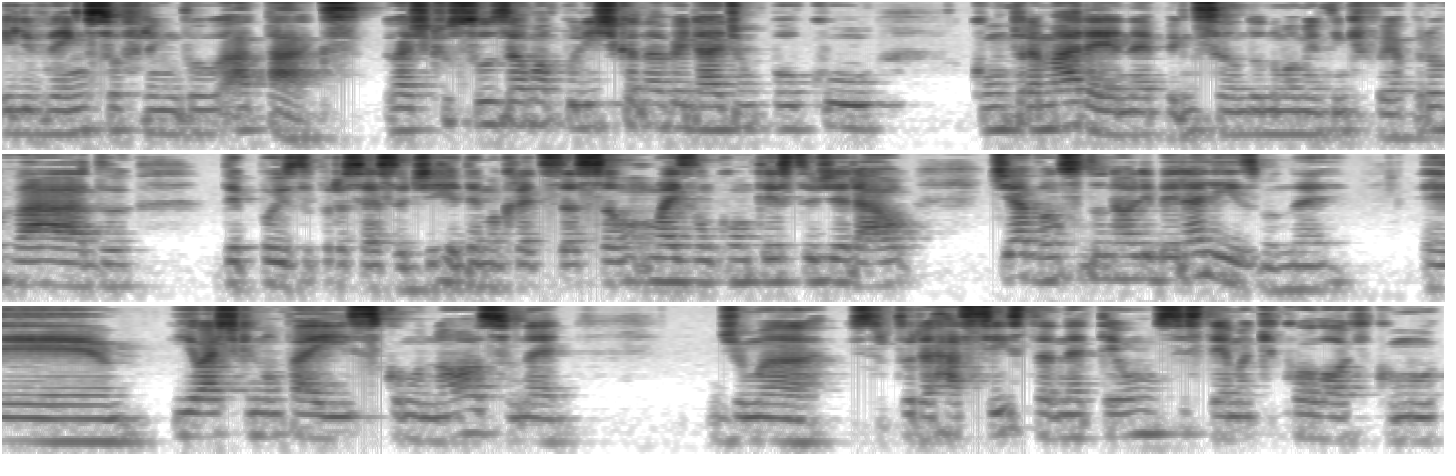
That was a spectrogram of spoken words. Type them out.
ele vem sofrendo ataques. Eu acho que o SUS é uma política, na verdade, um pouco contra a maré, né? Pensando no momento em que foi aprovado, depois do processo de redemocratização, mas num contexto geral de avanço do neoliberalismo, né? É, e eu acho que num país como o nosso, né, de uma estrutura racista, né, ter um sistema que coloque como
